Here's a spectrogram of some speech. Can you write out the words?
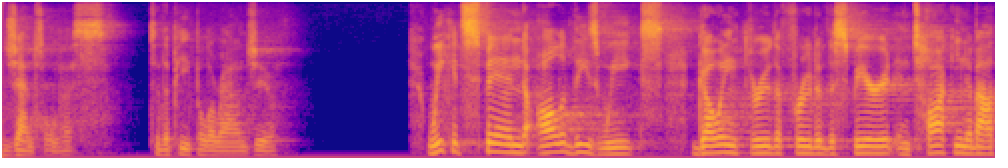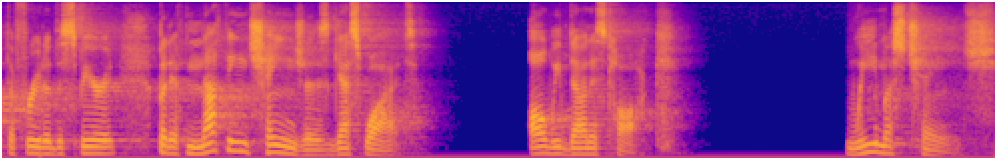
gentleness to the people around you? We could spend all of these weeks going through the fruit of the Spirit and talking about the fruit of the Spirit, but if nothing changes, guess what? All we've done is talk. We must change.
